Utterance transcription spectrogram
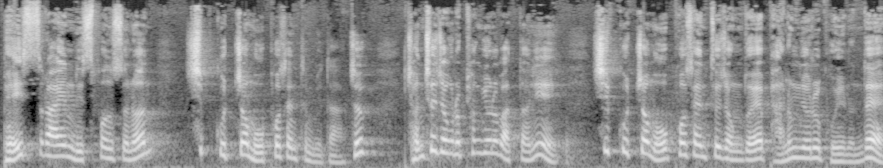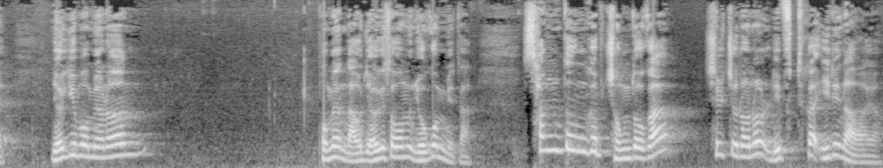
베이스라인 리스폰스는 19.5%입니다. 즉 전체적으로 평균을 봤더니 19.5% 정도의 반응률을 보이는데 여기 보면은 보면 나오죠. 여기서 보면 요겁니다. 상등급 정도가 실제로는 리프트가 1이 나와요.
